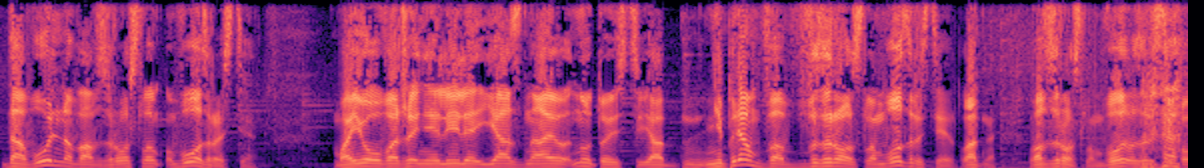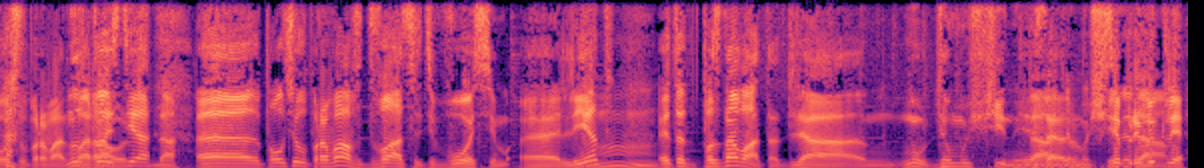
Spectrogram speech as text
довольно во взрослом возрасте. Мое уважение, Лиля, я знаю, ну, то есть я не прям во взрослом возрасте, ладно, во взрослом возрасте получил права. Ну, то есть я э, получил права в 28 э, лет. Это поздновато для, ну, для мужчины. я не знаю, все привыкли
